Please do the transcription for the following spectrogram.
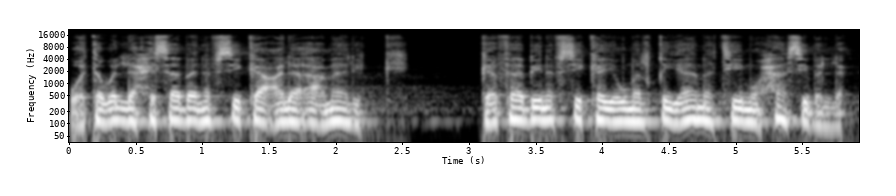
وتول حساب نفسك على أعمالك. كفى بنفسك يوم القيامة محاسبا لك.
